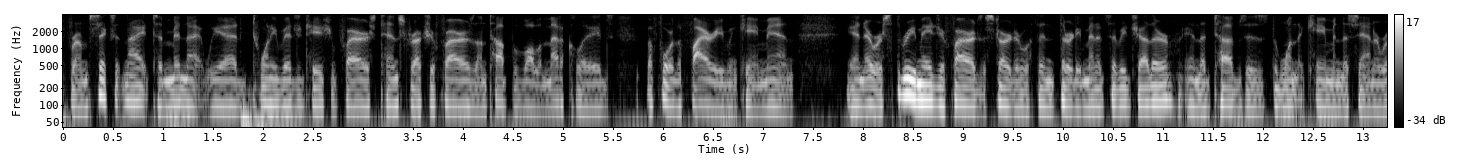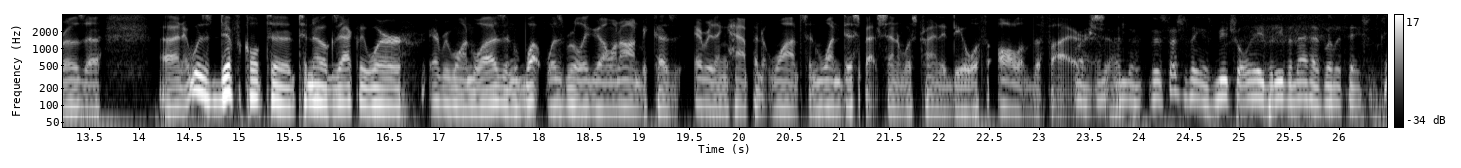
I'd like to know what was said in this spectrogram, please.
from six at night to midnight. We had twenty vegetation fires, ten structure fires on top of all the medical aids before the fire even came in. And there was three major fires that started within thirty minutes of each other. And the Tubbs is the one that came into Santa Rosa, uh, and it was difficult to to know exactly where everyone was and what was really going on because everything happened at once, and one dispatch center was trying to deal with all of the fires. Right, so. and, and there's, there's such a thing as mutual aid, but even that has limitations.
